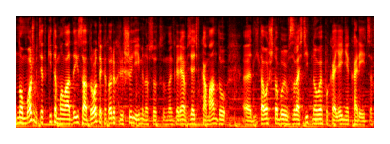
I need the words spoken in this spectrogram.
но может быть это какие-то молодые задроты, которых решили именно, собственно говоря, взять в команду э, для того, чтобы взрастить новое поколение корейцев.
